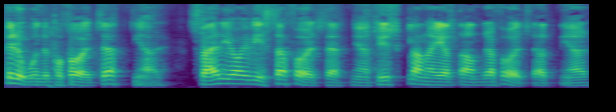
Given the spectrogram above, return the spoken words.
beroende på förutsättningar. Sverige har ju vissa förutsättningar, Tyskland har helt andra förutsättningar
